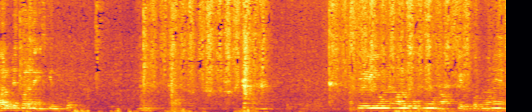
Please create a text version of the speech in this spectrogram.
Halo din pala ng skin coat. Kasi yung halubog muna, skin coat muna yan.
